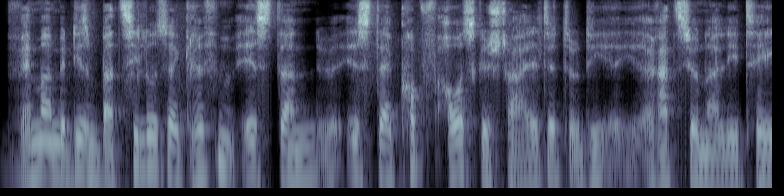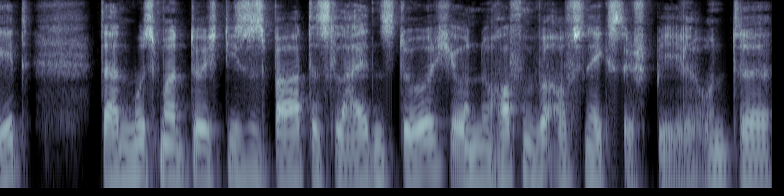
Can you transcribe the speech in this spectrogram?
wenn man mit diesem Bacillus ergriffen ist, dann ist der Kopf ausgestaltet und die Rationalität dann muss man durch dieses Bad des Leidens durch und hoffen wir aufs nächste Spiel. Und äh,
